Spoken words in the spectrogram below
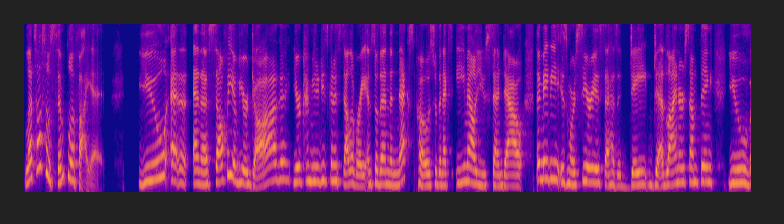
let's also simplify it you and, and a selfie of your dog, your community is going to celebrate. And so then the next post or the next email you send out that maybe is more serious, that has a date, deadline, or something, you've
